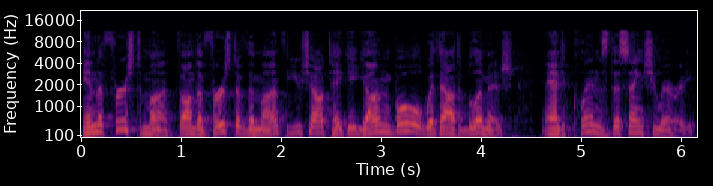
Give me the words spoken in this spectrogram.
In the first month, on the first of the month, you shall take a young bull without blemish, and cleanse the sanctuary.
